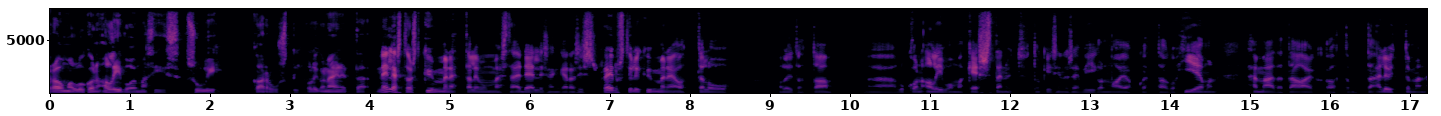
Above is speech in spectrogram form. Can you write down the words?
Rauman Lukon alivoima siis suli karusti. Oliko näin, että... 14.10. oli mun mielestä edellisen kerran. Siis reilusti yli 10 ottelua oli tota, Lukon alivoima kestänyt. Toki siinä se viikon onko hieman hämää tätä aikakautta, mutta älyttömän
